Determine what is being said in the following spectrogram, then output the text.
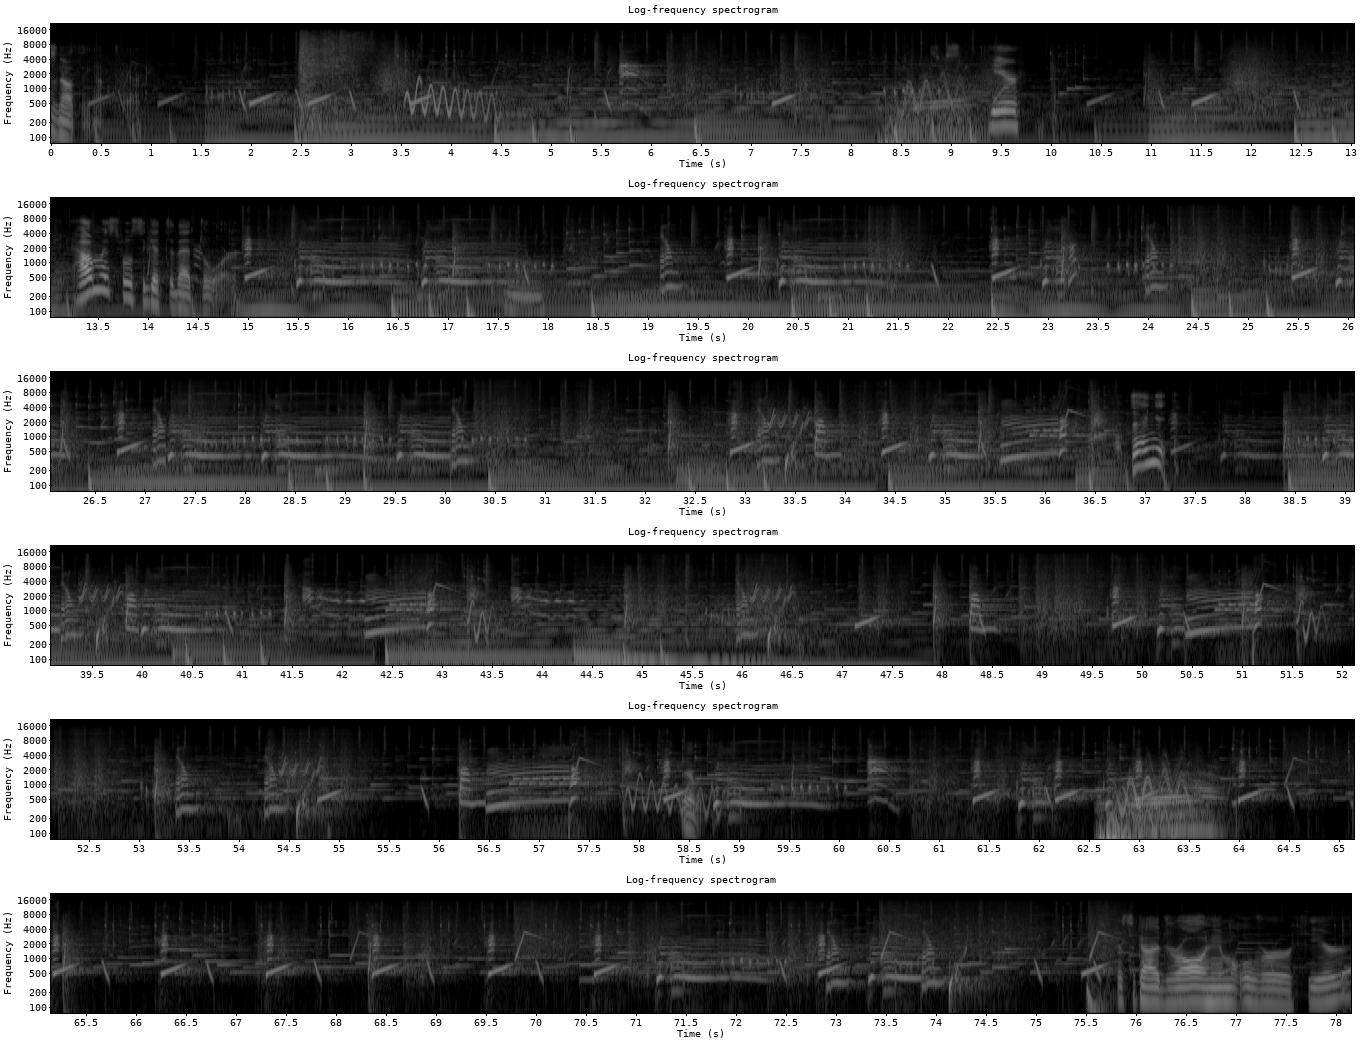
Is nothing up there. Here. Okay, how am I supposed to get to that door? Hmm. Oh, dang I gotta draw him over here.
